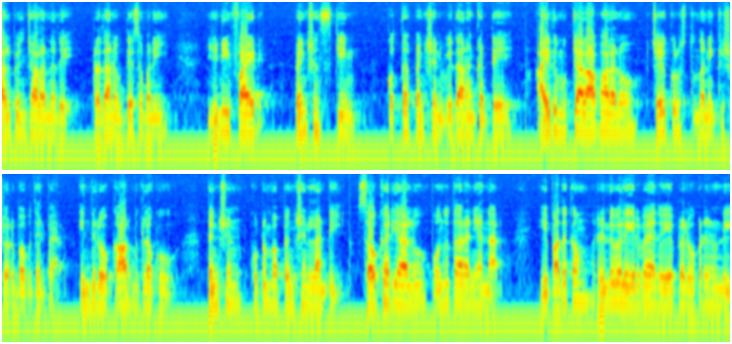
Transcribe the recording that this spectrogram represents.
కల్పించాలన్నదే ప్రధాన ఉద్దేశమని యూనిఫైడ్ పెన్షన్ స్కీమ్ కొత్త పెన్షన్ విధానం కంటే ఐదు ముఖ్య లాభాలను చేకూరుస్తుందని కిషోర్ బాబు తెలిపారు. ఇందులో కార్మికులకు పెన్షన్ కుటుంబ పెన్షన్ లాంటి సౌకర్యాలు పొందుతారని అన్నారు. ఈ పథకం రెండు వేల ఇరవై ఐదు ఏప్రిల్ ఒకటి నుండి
